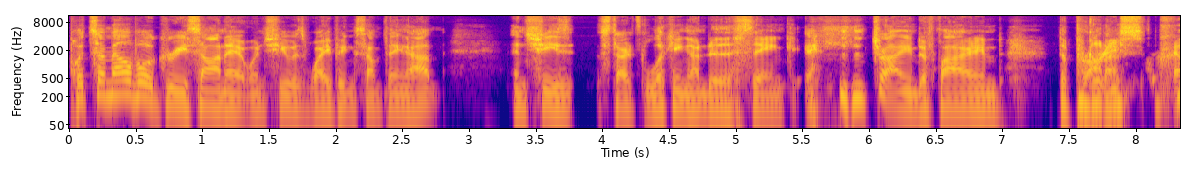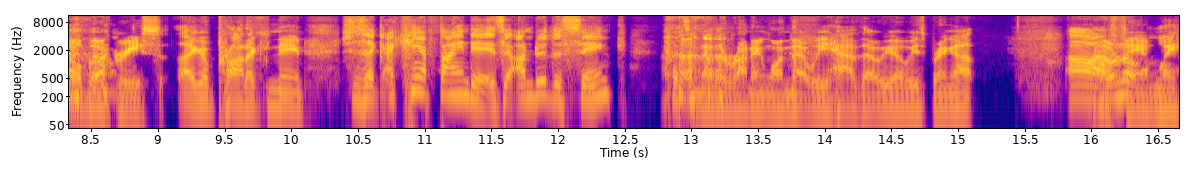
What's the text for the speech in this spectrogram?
put some elbow grease on it when she was wiping something up and she starts looking under the sink and trying to find the product. Grease. elbow grease like a product name. She's like i can't find it. Is it under the sink? That's another running one that we have that we always bring up. Oh don't know. family.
